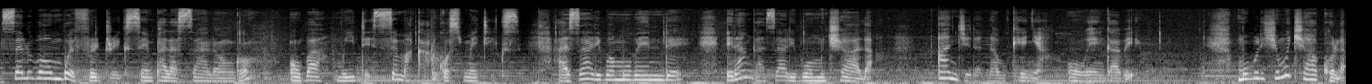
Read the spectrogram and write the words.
Selubombwe Frederick Sempala Salongo oba muyite Semaka Cosmetics azaalibwa mu Bende era ng'azaalibwa omukyala Angela Nabukenya ow'Engabe. Mu buli kimu ky'akola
